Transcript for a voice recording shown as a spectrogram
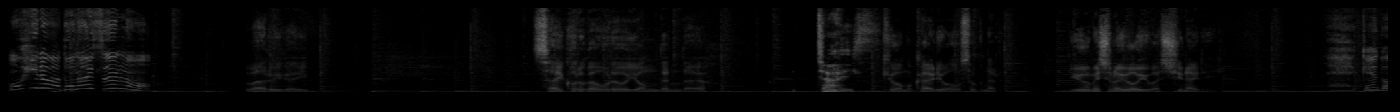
お昼はどないすんの？悪いがいい。サイコロが俺を呼んでんだよ。Dice. 今日も帰りは遅くなる。夕飯の用意はしないでいい。ええけど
